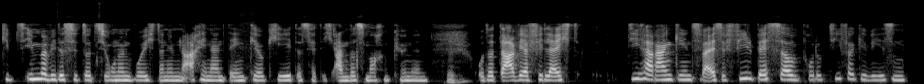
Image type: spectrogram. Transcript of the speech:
gibt es immer wieder Situationen, wo ich dann im Nachhinein denke, okay, das hätte ich anders machen können. Mhm. Oder da wäre vielleicht die Herangehensweise viel besser und produktiver gewesen.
